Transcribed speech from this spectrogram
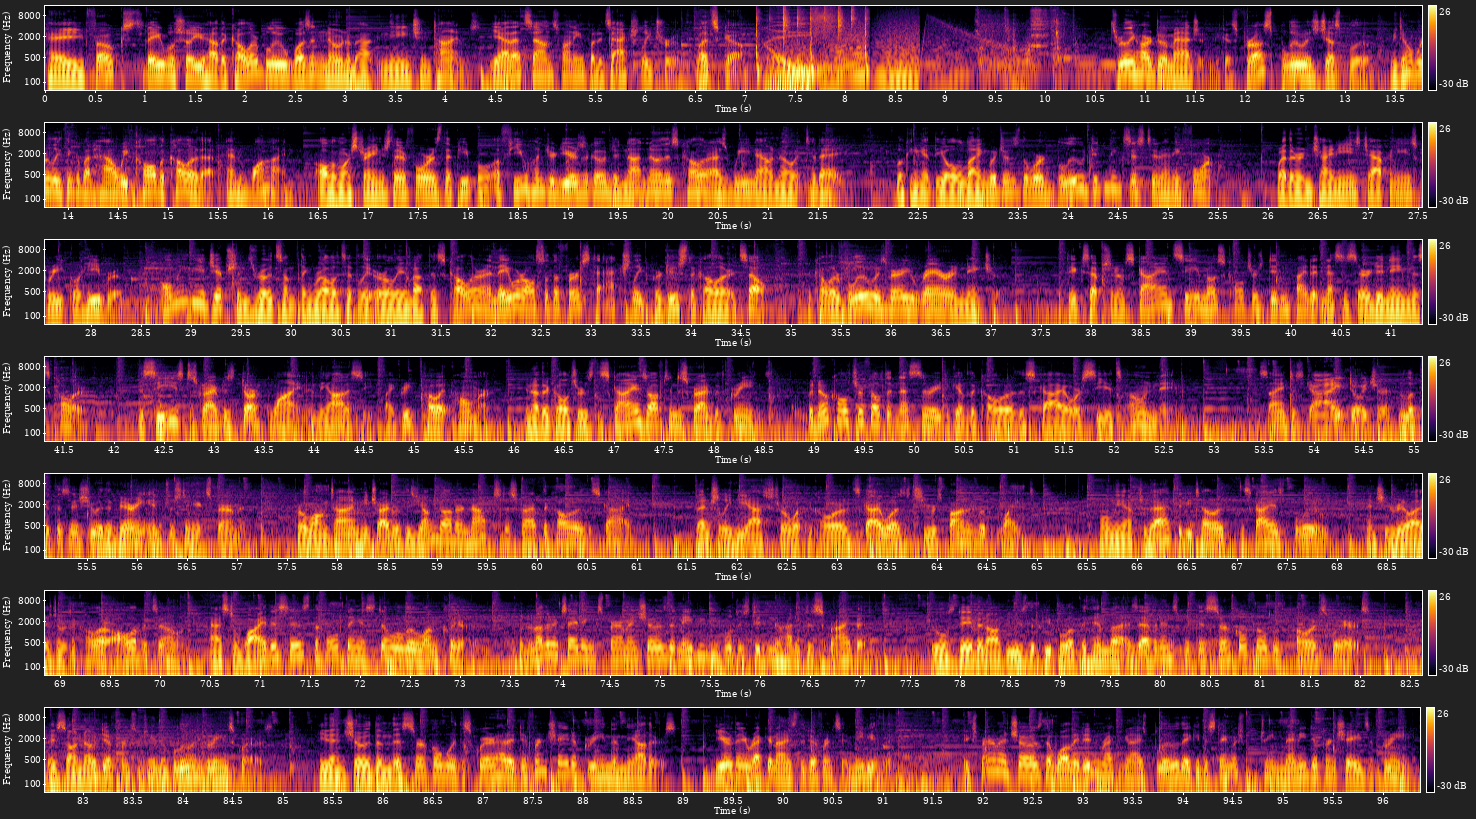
Hey folks, today we'll show you how the color blue wasn't known about in the ancient times. Yeah, that sounds funny, but it's actually true. Let's go. It's really hard to imagine because for us, blue is just blue. We don't really think about how we call the color that and why. All the more strange, therefore, is that people a few hundred years ago did not know this color as we now know it today. Looking at the old languages, the word blue didn't exist in any form whether in Chinese, Japanese, Greek, or Hebrew. Only the Egyptians wrote something relatively early about this color, and they were also the first to actually produce the color itself. The color blue is very rare in nature. With the exception of sky and sea, most cultures didn't find it necessary to name this color. The sea is described as dark wine in the Odyssey by Greek poet Homer. In other cultures, the sky is often described with greens, but no culture felt it necessary to give the color of the sky or sea its own name scientist Guy Deutscher looked at this issue with a very interesting experiment. For a long time, he tried with his young daughter not to describe the color of the sky. Eventually, he asked her what the color of the sky was, and she responded with white. Only after that did he tell her that the sky is blue, and she realized it was a color all of its own. As to why this is, the whole thing is still a little unclear. But another exciting experiment shows that maybe people just didn't know how to describe it. Jules Davidoff used the people of the Himba as evidence with this circle filled with colored squares. They saw no difference between the blue and green squares. He then showed them this circle where the square had a different shade of green than the others. Here they recognized the difference immediately. The experiment shows that while they didn't recognize blue, they could distinguish between many different shades of green.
